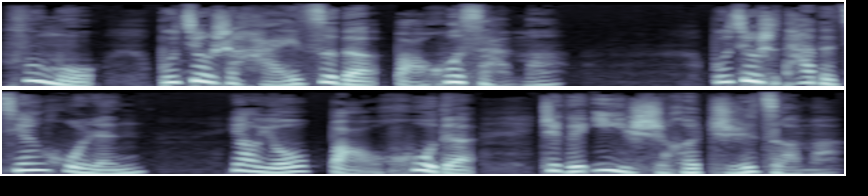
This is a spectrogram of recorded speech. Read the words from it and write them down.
父母不就是孩子的保护伞吗？不就是他的监护人，要有保护的这个意识和职责吗？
